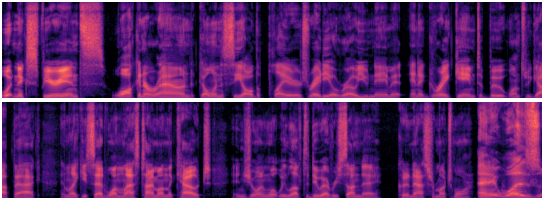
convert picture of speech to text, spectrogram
What an experience walking around, going to see all the players, Radio Row, you name it, and a great game to boot once we got back. And like you said, one last time on the couch, enjoying what we love to do every Sunday. Couldn't ask for much more. And it was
